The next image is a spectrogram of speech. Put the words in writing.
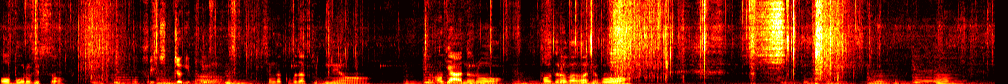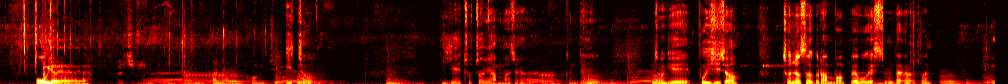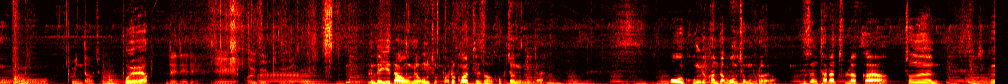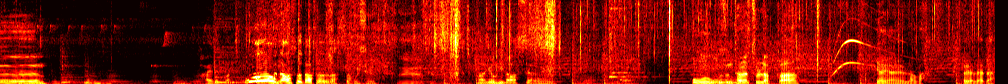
어 모르겠어 어, 불이 진짜 깊어요. 생각보다 깊네요 저기 안으로 더 들어가가지고 오 야야야야 알집이. 아니 아니 거미줄 있죠 이게 초점이 안 맞아요 근데 저기 보이시죠? 저 녀석을 한번 빼보겠습니다 여러분 오, 보인다. 어, 잠깐 보여요? 네네네. 얘 얼굴 보이거든요. 근데 얘 나오면 엄청 빠를 것 같아서 걱정입니다. 오 공격한다. 엄청 불어요. 무슨 타란툴라일까요? 저는 지금 봐야 될 것 같아요 오 나왔어 나왔어 나왔어. 보이세요? 아 여기 나왔어요. 오 무슨 타란툴라일까? 야야 일로 와봐. 야야야. 되지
